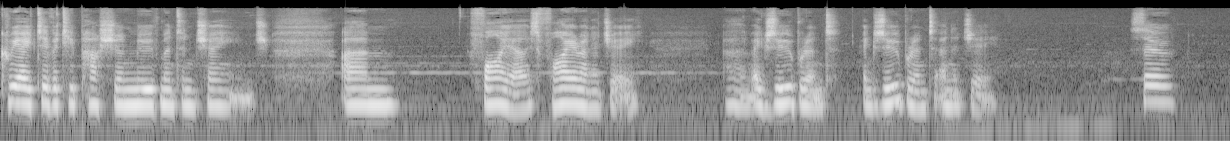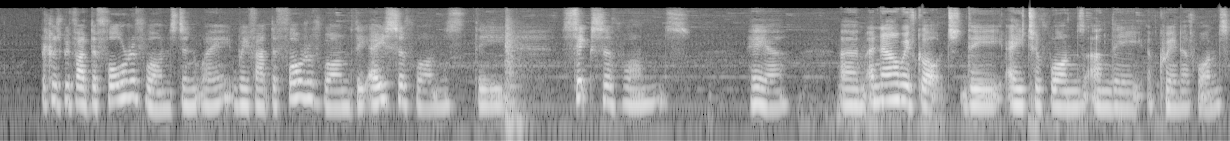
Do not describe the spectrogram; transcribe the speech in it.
creativity, passion, movement, and change. Um, fire is fire energy um, exuberant, exuberant energy. So, because we've had the Four of Wands, didn't we? We've had the Four of Wands, the Ace of Wands, the Six of Wands here. Um, and now we've got the Eight of Wands and the Queen of Wands.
